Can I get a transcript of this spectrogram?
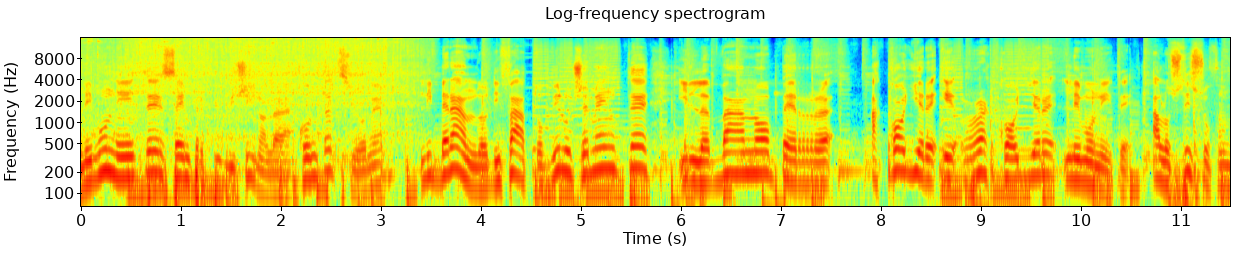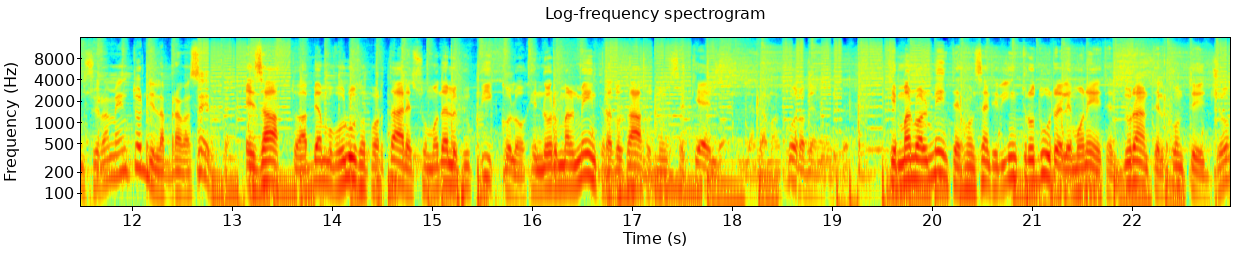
le monete sempre più vicino alla contazione liberando di fatto velocemente il vano per accogliere e raccogliere le monete. Ha lo stesso funzionamento della Brava 7. Esatto, abbiamo voluto portare su un modello più piccolo che normalmente era dotato di un secchiello, ne abbiamo ancora ovviamente, che manualmente consente di introdurre le monete durante il conteggio.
